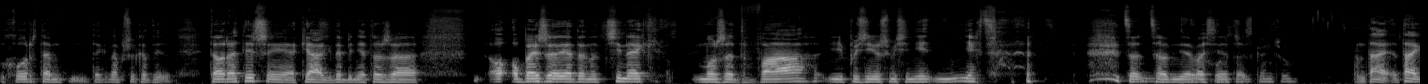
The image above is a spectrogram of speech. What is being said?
hurtem, tak na przykład teoretycznie jak ja, gdyby nie to, że obejrzę jeden odcinek, może dwa i później już mi się nie, nie chce. Co, co mnie właśnie... To... skończył. Tak, tak,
